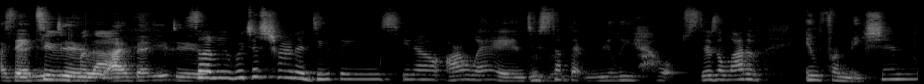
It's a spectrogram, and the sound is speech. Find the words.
I stay tuned for that. I bet you do. So I mean, we're just trying to do things, you know, our way and do mm-hmm. stuff that really helps. There's a lot of information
